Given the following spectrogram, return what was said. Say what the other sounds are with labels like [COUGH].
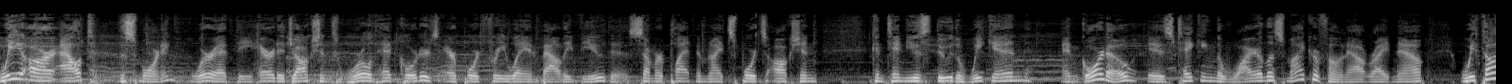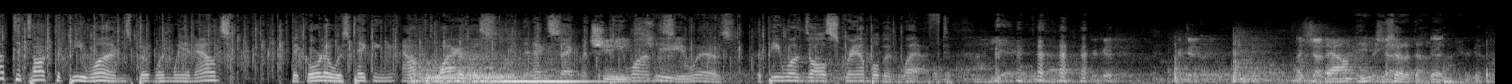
We are out this morning. We're at the Heritage Auctions World Headquarters, Airport Freeway in Valley View. The Summer Platinum Night Sports Auction continues through the weekend, and Gordo is taking the wireless microphone out right now. We thought to talk to P1s, but when we announced that Gordo was taking out the wireless in the next segment, Gee, the P1s, gee whiz. the P1s all scrambled and left. Yeah. You're good. You're good. I shut it down. You shut it down. Good. You're good.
